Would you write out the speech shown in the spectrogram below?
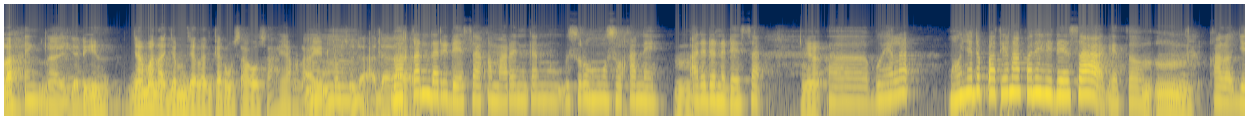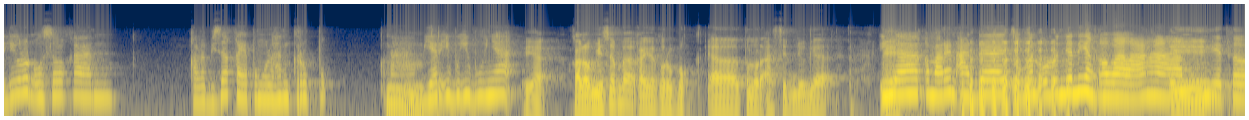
lah. Nah, jadi nyaman aja menjalankan usaha-usaha yang lain kalau Mm-mm. sudah ada. Bahkan dari desa kemarin kan disuruh mengusulkan nih, Mm. ada dana desa. Ya. Eh, Bu Hela, maunya ada pelatihan apa nih di desa gitu. Mm-mm. Kalau jadi ulun usulkan kalau bisa kayak pengolahan kerupuk. Nah, Mm. biar ibu-ibunya Iya. Kalau bisa Mbak kayak kerupuk eh, telur asin juga. Iya, kemarin ada, cuman ulunnya nih yang kewalahan Ih, gitu.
